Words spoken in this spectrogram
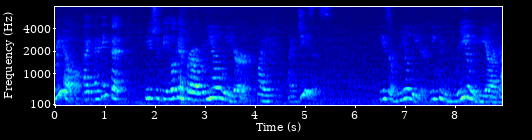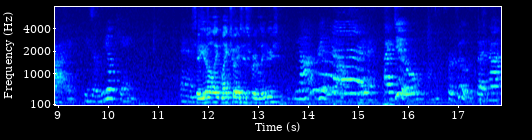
real. I, I think that you should be looking for a real leader, like, like Jesus. He's a real leader, he can really be our guy, he's a real king. So you don't like my choices for leaders? not really, no, I, I I do for food, but not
